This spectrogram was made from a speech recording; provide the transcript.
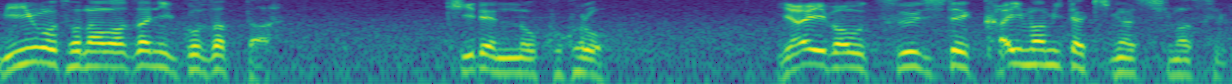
見事な技にござった。貴殿の心刃を通じて垣間見た気がしまする。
